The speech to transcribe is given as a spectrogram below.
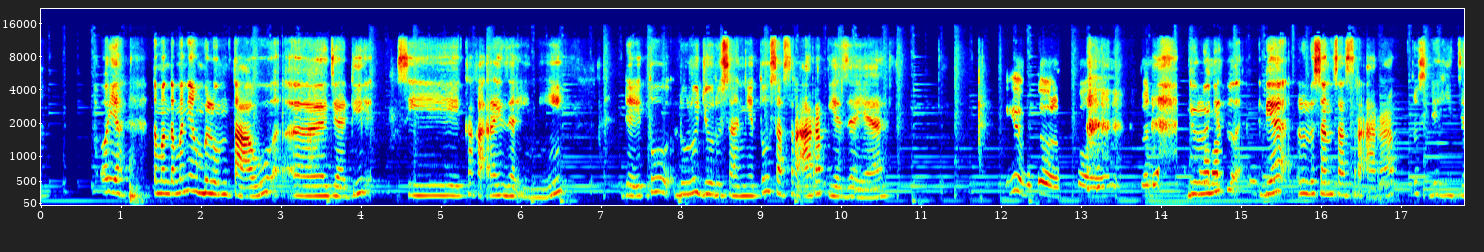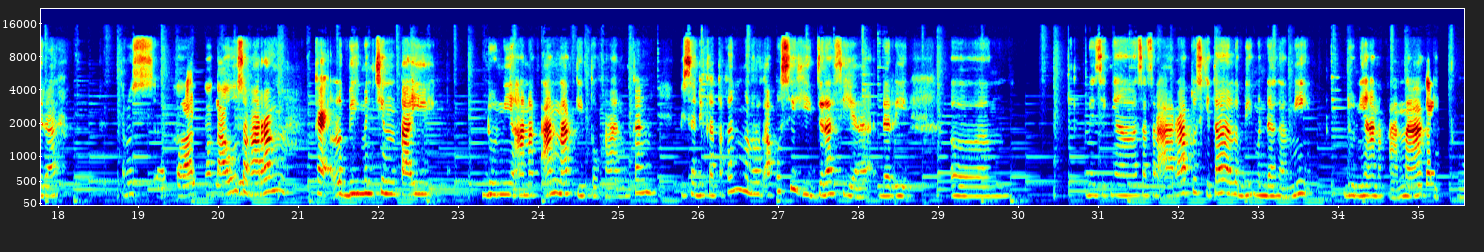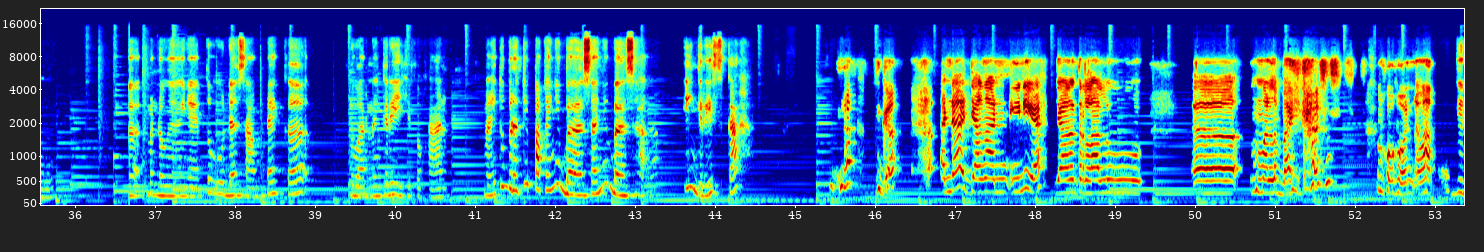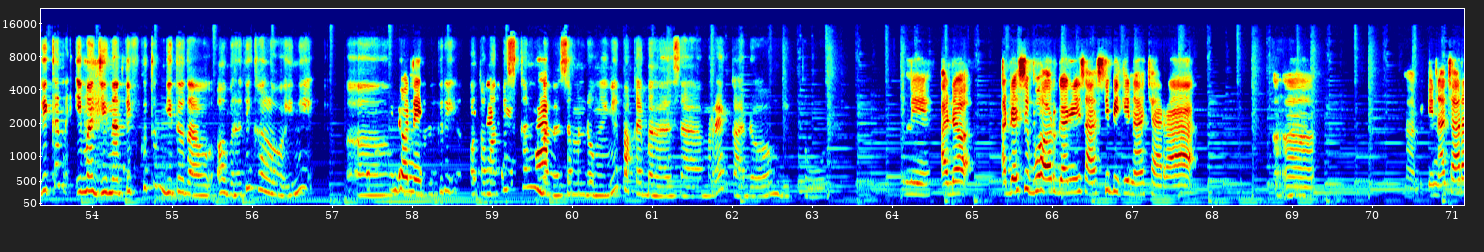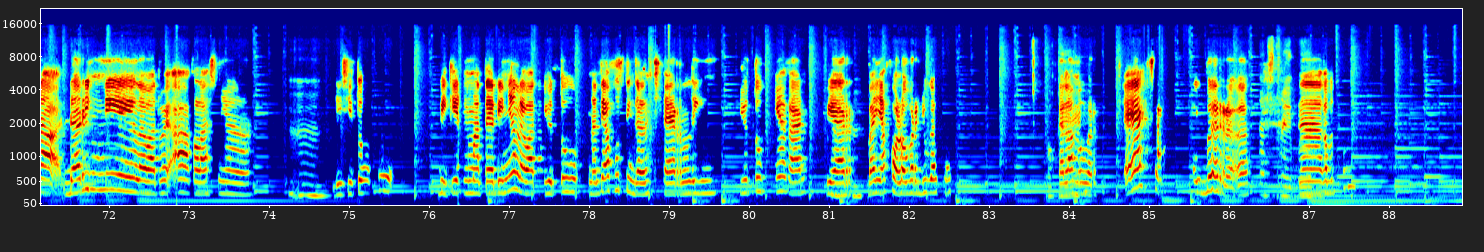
Oh ya, teman-teman yang belum tahu, eh, jadi si kakak Reza ini dia itu dulu jurusannya tuh sastra Arab ya Za ya. Iya betul. betul. Dulunya tuh dia lulusan sastra Arab, terus dia hijrah, terus eh, Sekolah. Lo tahu sekarang kayak lebih mencintai dunia anak-anak gitu kan. Kan bisa dikatakan menurut aku sih hijrah sih ya dari em, basicnya sastra Arab terus kita lebih mendalami dunia anak-anak gitu. Mendongengnya itu udah sampai ke luar negeri gitu kan. Nah itu berarti pakainya bahasanya bahasa Inggris kah? Enggak. Anda jangan ini ya, jangan terlalu eh, melebaikan. Mohon maaf. jadi kan imajinatifku tuh gitu tahu oh berarti kalau ini Indonesia. luar negeri otomatis kan bahasa mendongengnya pakai bahasa mereka dong gitu Ini ada ada sebuah organisasi bikin acara. Heeh. Nah, bikin acara daring nih lewat WA kelasnya. Mm-mm. Di situ aku bikin materinya lewat YouTube. Nanti aku tinggal share link YouTube-nya kan, biar Mhm. banyak follower juga kan. oke Dalam follower. Eh, subscriber. subscriber Nah, kebetulan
